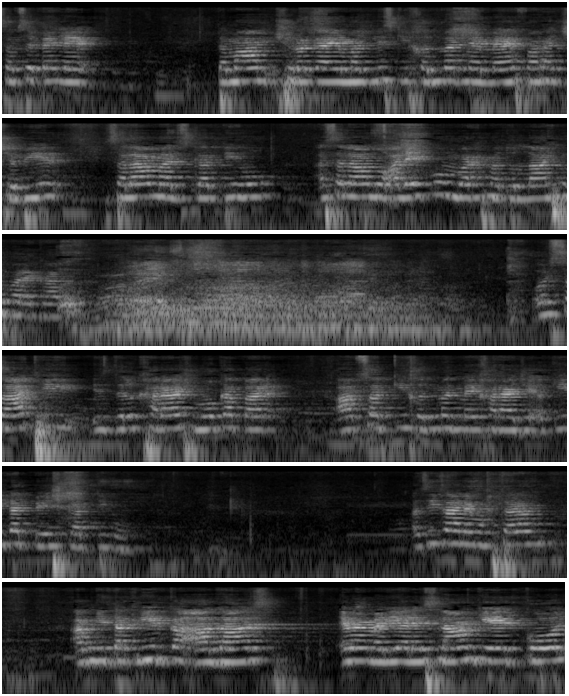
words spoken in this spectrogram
सबसे पहले तमाम शुरकाए मजलिस की खदमत में मैं, फरहत शबीर, सलाम अर्ज़ करती हूँ। अस्सलामु अलैकुम वरहमतुल्लाहि और साथ ही इस दिल खराश मौका पर आप सबकी खिदमत में खराज अकीदत पेश करती हूँ। अजीज़ा ने मोहतरम, अपनी तकरीर का आगाज़ इमाम अली अलैहिस्सलाम के एक कौल,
